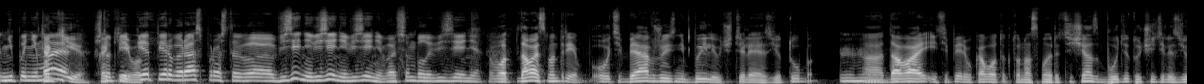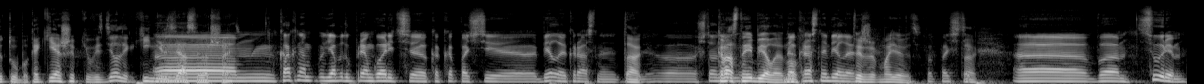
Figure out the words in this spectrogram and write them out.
не понимая, Какие? что Какие вот? первый раз просто э, везение, везение, везение, во всем было везение. Вот давай смотри, у тебя в жизни были учителя из Ютуба, Угу. А, давай, и теперь у кого-то, кто нас смотрит сейчас, будет учитель из Ютуба. Какие ошибки вы сделали, какие нельзя совершать? Как нам, я буду прям говорить, э, как почти белое и красное. Так, что красное нам... и белое. Да, ну, красное и белое. Ты же майовец. Почти. Так. А, в Сюре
